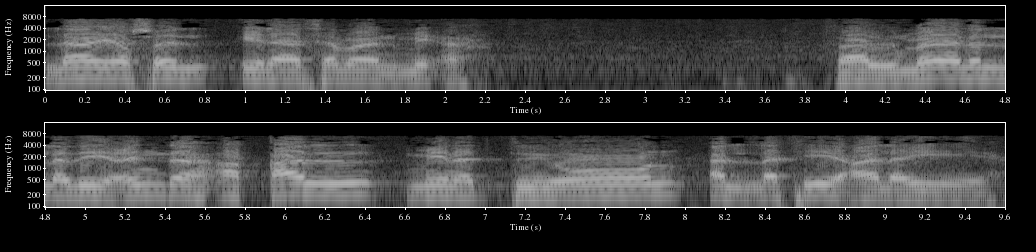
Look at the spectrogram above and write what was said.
لا يصل إلى ثمانمائة. فالمال الذي عنده أقل من الديون التي عليه.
